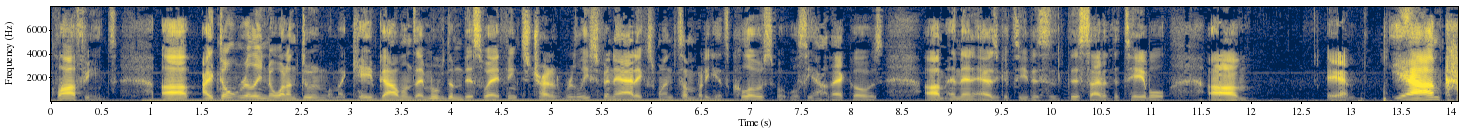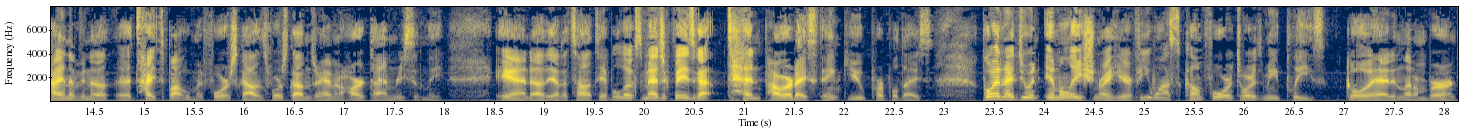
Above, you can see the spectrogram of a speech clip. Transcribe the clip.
claw fiends. Uh, I don't really know what I'm doing with my cave goblins. I moved them this way, I think, to try to release fanatics when somebody gets close, but we'll see how that goes. Um, and then, as you can see, this is this side of the table. Um, and yeah, I'm kind of in a, a, tight spot with my forest goblins. Forest goblins are having a hard time recently. And uh, yeah, that's how the table looks. Magic Phase got 10 power dice. Thank you, purple dice. Go ahead and I do an immolation right here. If he wants to come forward towards me, please go ahead and let him burn.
